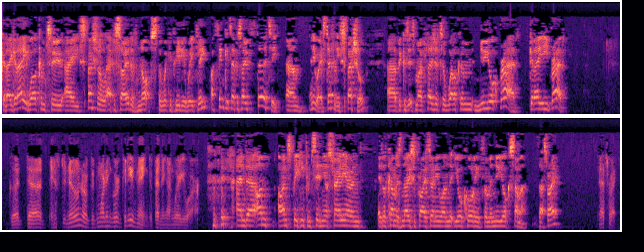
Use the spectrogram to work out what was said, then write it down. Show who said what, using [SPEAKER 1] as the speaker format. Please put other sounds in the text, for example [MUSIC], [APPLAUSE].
[SPEAKER 1] G'day, g'day. Welcome to a special episode of Not the Wikipedia Weekly. I think it's episode 30. Um, anyway, it's definitely special uh, because it's my pleasure to welcome Newyorkbrad. G'day, Brad.
[SPEAKER 2] Good uh, afternoon, or good morning, or good evening, depending on where you are. [LAUGHS]
[SPEAKER 1] and uh, I'm I'm speaking from Sydney, Australia, and it'll come as no surprise to anyone that you're calling from a New York summer. That's right.
[SPEAKER 2] That's right.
